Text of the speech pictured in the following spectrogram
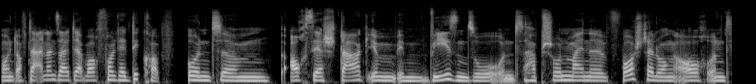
Und auf der anderen Seite aber auch voll der Dickkopf. Und ähm, auch sehr stark im, im Wesen so und habe schon meine Vorstellungen auch. Und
